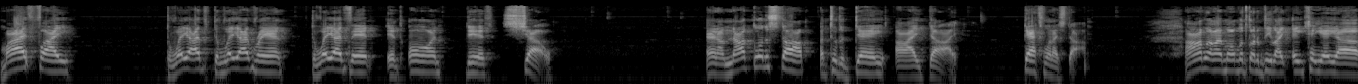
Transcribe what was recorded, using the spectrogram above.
My fight, the way I the way I ran, the way I vent is on this show. And I'm not going to stop until the day I die. That's when I stop. I'm, I'm almost going to be like AKA, uh,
